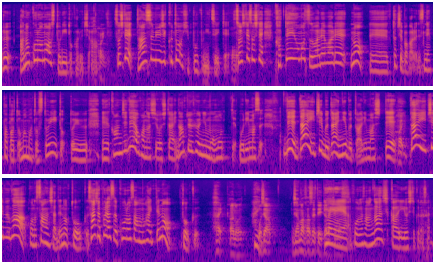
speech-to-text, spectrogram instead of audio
るあの頃のストリートカルチャー、はい。そしてダンスミュージックとヒップホップについて。おそしてそして家庭を持つ我々の、えー立場からですねパパとママとストリートという、えー感じでお話をしたいなというふうにも思っております。で第1部第2部とありまして、はい。第1部がこの3社でのトーク。3社プラス厚労さんも入ってのトーク。はい、あの、はい。おじゃ邪魔させていいただきます。やいやいや、コーロさんが司会をしてくださる。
